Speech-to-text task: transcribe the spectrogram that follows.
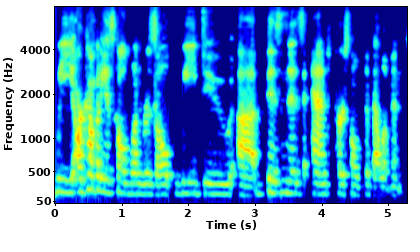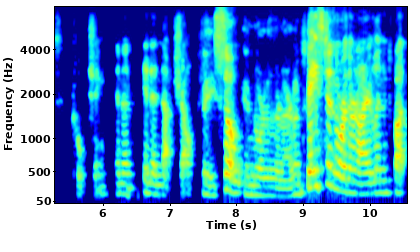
we our company is called One Result. We do uh, business and personal development coaching in a in a nutshell. Based So in Northern Ireland. based in Northern Ireland, but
